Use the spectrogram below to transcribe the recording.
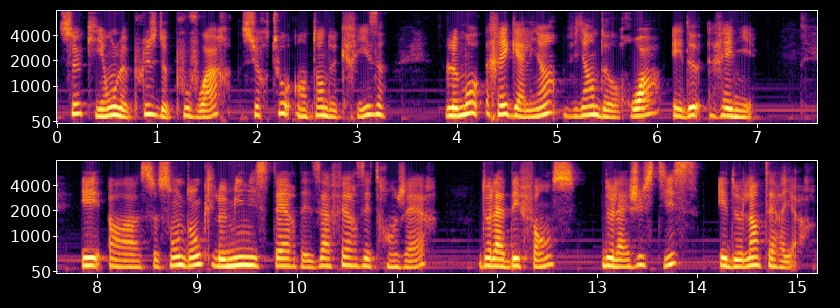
ceux qui ont le plus de pouvoir, surtout en temps de crise. Le mot régalien vient de roi et de régner. Et euh, ce sont donc le ministère des Affaires étrangères, de la Défense, de la Justice et de l'Intérieur.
